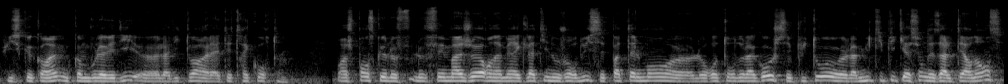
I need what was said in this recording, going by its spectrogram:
puisque quand même, comme vous l'avez dit, euh, la victoire elle a été très courte. Moi, je pense que le, fait majeur en Amérique latine aujourd'hui, c'est pas tellement euh, le retour de la gauche, c'est plutôt la multiplication des alternances.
